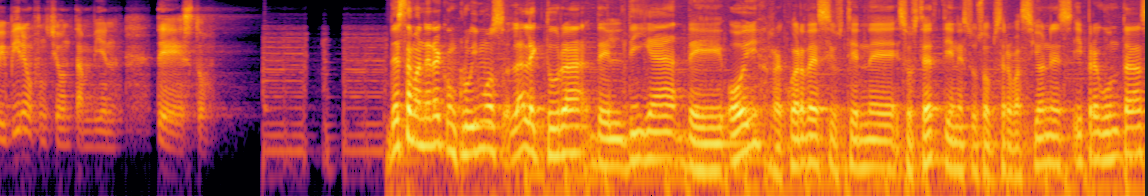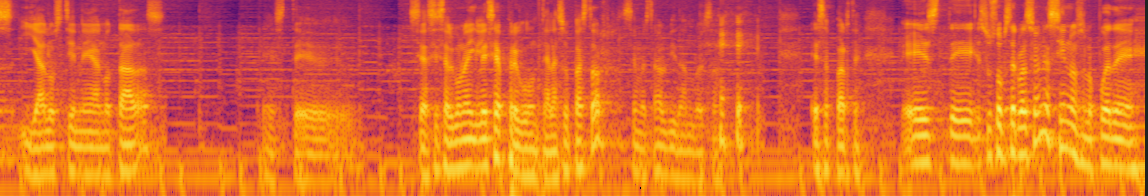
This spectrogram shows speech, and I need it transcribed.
vivir en función también de esto. De esta manera concluimos la lectura del día de hoy. Recuerde si usted, tiene, si usted tiene sus observaciones y preguntas y ya los tiene anotadas. Este, si asiste a alguna iglesia, pregúntale a su pastor. Se me está olvidando eso. esa parte. Este, sus observaciones sí nos lo puede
